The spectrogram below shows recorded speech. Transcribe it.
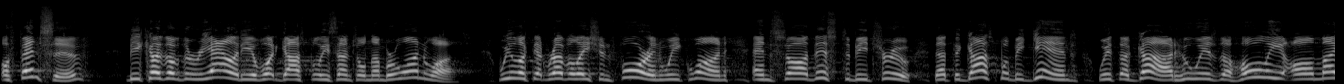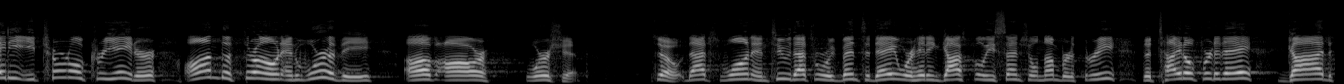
offensive because of the reality of what gospel essential number one was. We looked at Revelation 4 in week one and saw this to be true that the gospel begins with a God who is the holy, almighty, eternal creator on the throne and worthy of our worship. So that's one and two. That's where we've been today. We're hitting gospel essential number three. The title for today God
